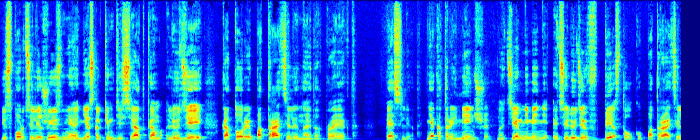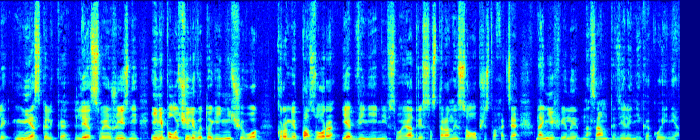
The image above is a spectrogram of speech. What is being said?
испортили жизнь нескольким десяткам людей, которые потратили на этот проект 5 лет. Некоторые меньше, но тем не менее эти люди в бестолку потратили несколько лет своей жизни и не получили в итоге ничего, кроме позора и обвинений в свой адрес со стороны сообщества, хотя на них вины на самом-то деле никакой нет.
